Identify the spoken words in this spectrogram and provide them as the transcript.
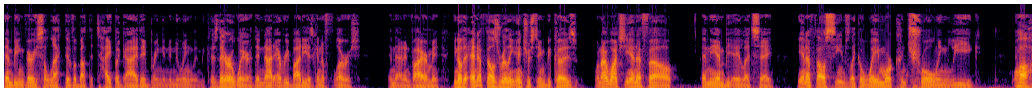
them being very selective about the type of guy they bring into New England because they're aware that not everybody is going to flourish in that environment. You know, the NFL is really interesting because when I watch the NFL and the NBA, let's say, the NFL seems like a way more controlling league Oh,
